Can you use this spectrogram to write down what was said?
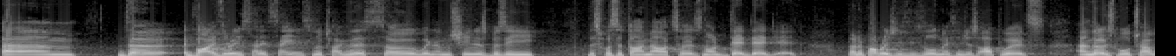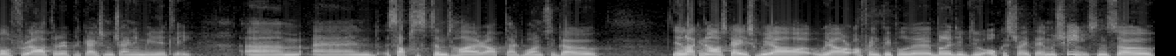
Um, the advisories that it sends looks like this. So when a machine is busy, this was a timeout, so it's not dead, dead yet. But it publishes these little messages upwards, and those will travel throughout the replication chain immediately. Um, and subsystems higher up that wants to go, you know, like in our case, we are we are offering people the ability to orchestrate their machines, and so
